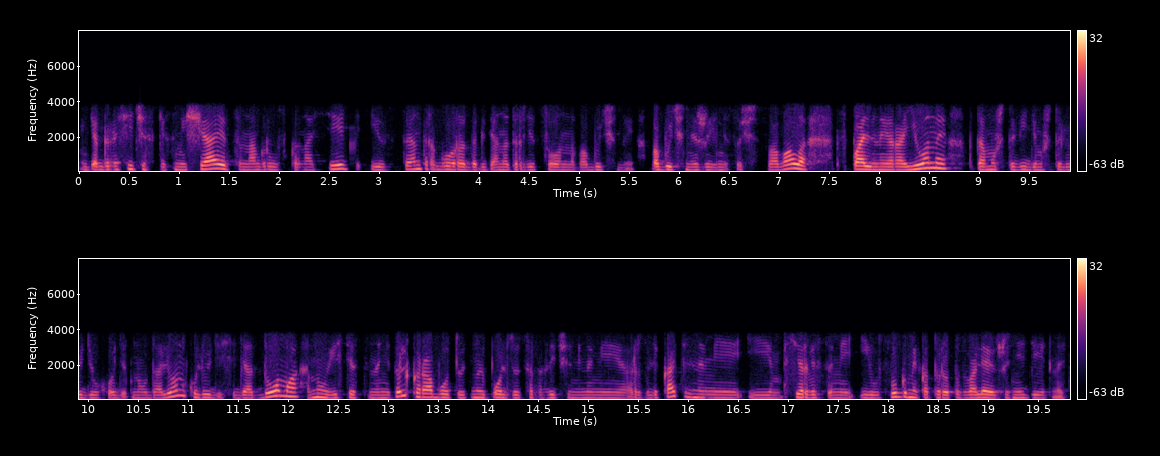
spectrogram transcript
географически смещается, нагрузка на сеть из центра города, где она традиционно в обычной, в обычной жизни существовала, в спальные районы, потому что видим, что люди уходят на удаленку, люди сидят дома, ну, естественно, не только работают, но и пользуются различными развлекательными и сервисами и услугами, которые позволяют жизнедеятельность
